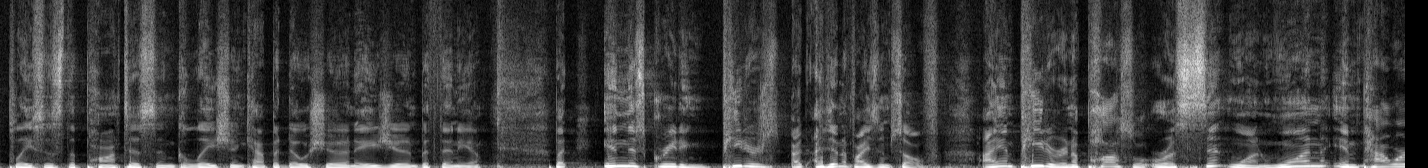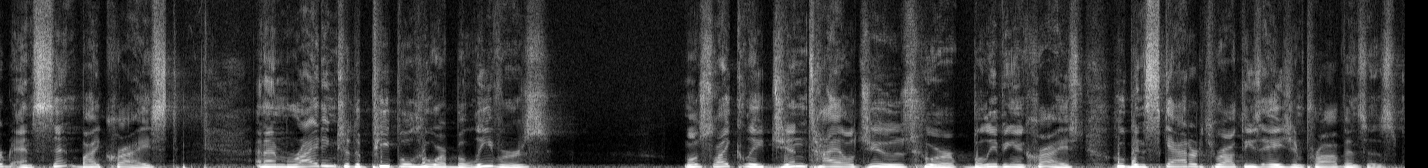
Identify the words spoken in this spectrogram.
places the Pontus and Galatia and Cappadocia and Asia and Bithynia. But in this greeting, Peter identifies himself. I am Peter, an apostle or a sent one, one empowered and sent by Christ. And I'm writing to the people who are believers, most likely Gentile Jews who are believing in Christ, who've been scattered throughout these Asian provinces.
